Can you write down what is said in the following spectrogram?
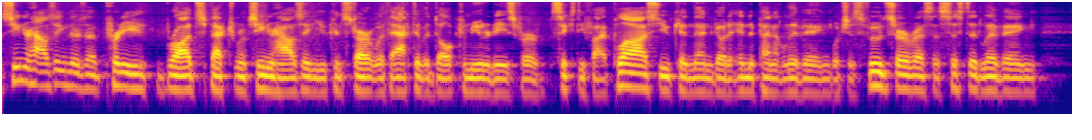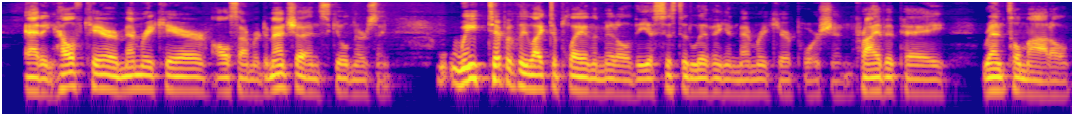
Senior housing, there's a pretty broad spectrum of senior housing. You can start with active adult communities for 65 plus. You can then go to independent living, which is food service, assisted living, adding healthcare, memory care, Alzheimer dementia, and skilled nursing. We typically like to play in the middle, the assisted living and memory care portion, private pay, rental model.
